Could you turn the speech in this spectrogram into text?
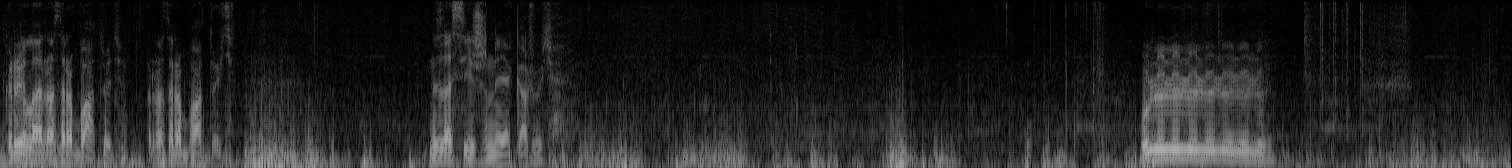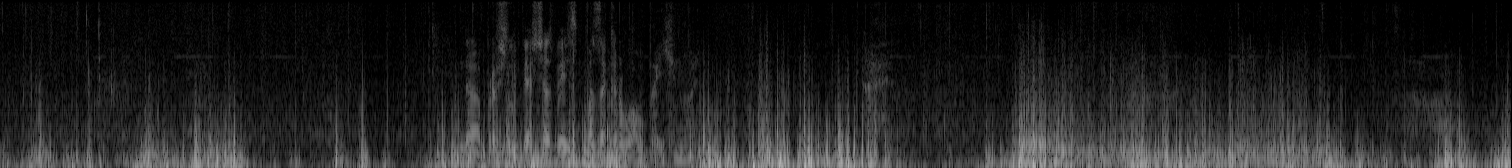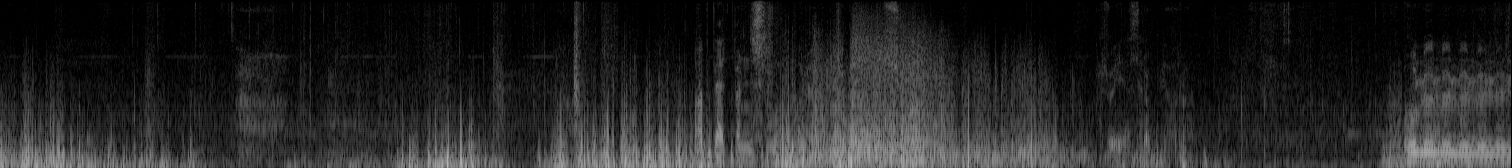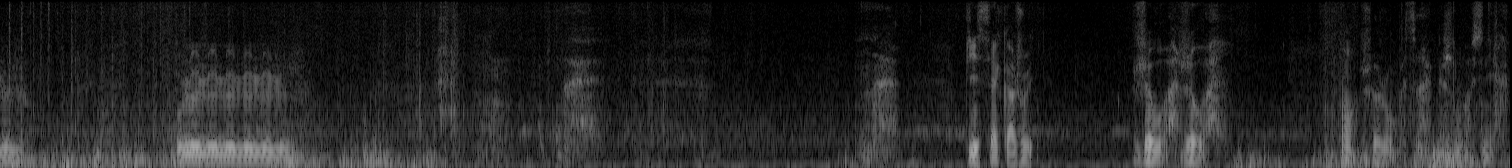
Крила розрабатують, розрабатують. Незасіжене, як кажуть. Улюлюлюлюлюлюлю. Да, пришли б я сейчас бы их позакрывал бы их. Ну. Опять понесло. Пора. Що? Що я зроблю? Улю-лю-лю-лю-лю-лю. Улю-лю-лю-лю-лю-лю. Птиця кажуть, жива, жива. О, що робиться, пішло сніг.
